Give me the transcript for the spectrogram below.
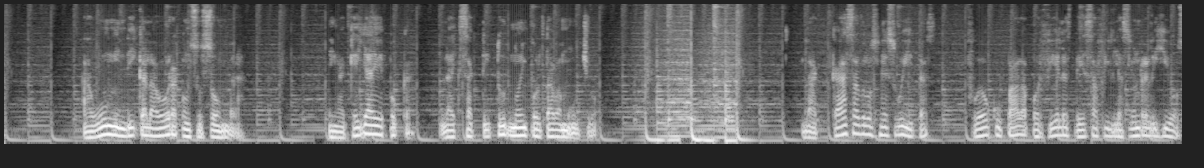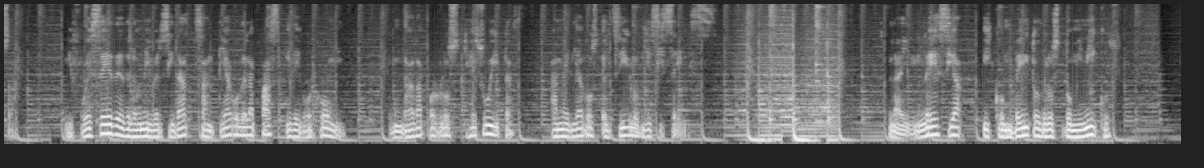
Aún indica la hora con su sombra. En aquella época, la exactitud no importaba mucho. La casa de los jesuitas fue ocupada por fieles de esa afiliación religiosa y fue sede de la Universidad Santiago de la Paz y de Gorjón, fundada por los jesuitas a mediados del siglo XVI. La iglesia y convento de los dominicos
